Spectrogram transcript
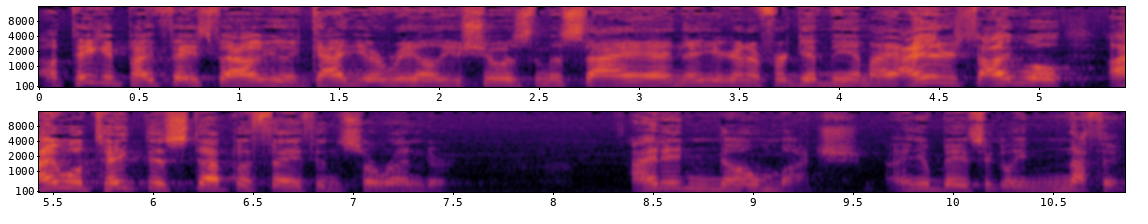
I'll take it by face value that God, you're real, Yeshua's the Messiah, and that you're going to forgive me. I, I, I, will, I will take this step of faith and surrender. I didn't know much. I knew basically nothing.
